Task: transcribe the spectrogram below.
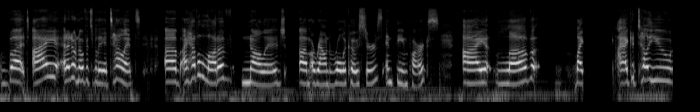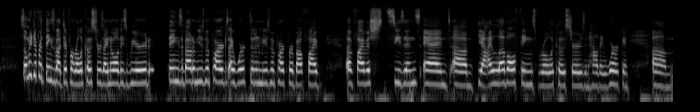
but I, and I don't know if it's really a talent, um, I have a lot of knowledge um, around roller coasters and theme parks. I love, like, I could tell you so many different things about different roller coasters. I know all these weird things about amusement parks. I worked at an amusement park for about five of five-ish seasons and um, yeah i love all things roller coasters and how they work and um,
